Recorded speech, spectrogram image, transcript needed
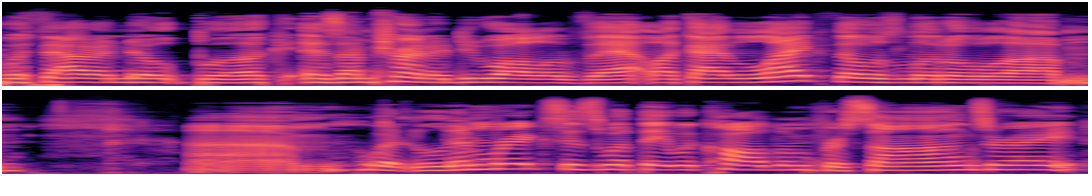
without a notebook, as I'm trying to do all of that, like I like those little, um, um, what limericks is what they would call them for songs, right?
